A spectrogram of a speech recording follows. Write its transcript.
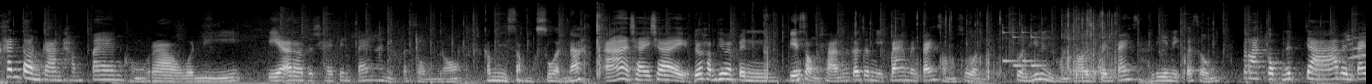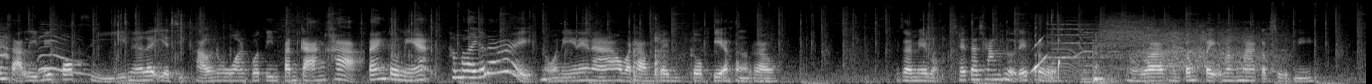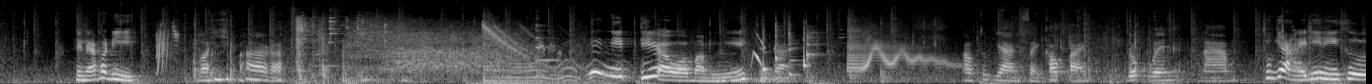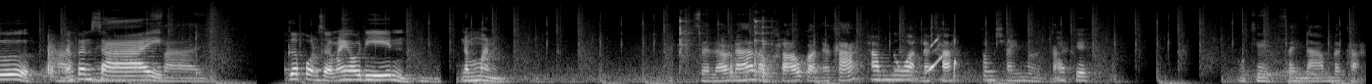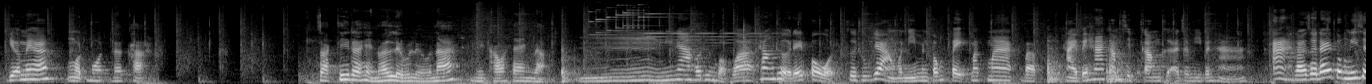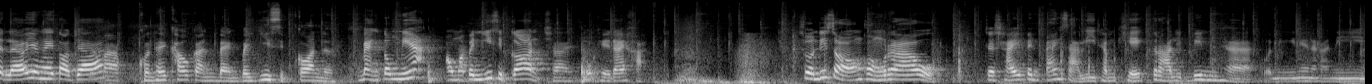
ขั้นตอนการทำแป้งของเราวันนี้ เปี๊ยะเราจะใช้เป็นแป้งอเนกประสงค์เนาะก็มีสองส่วนนะอ่าใช่ใช่ด้วยคำที่มันเป็นเปี๊ยะสองชั้น ก็จะมีแป้งเป็นแป้งสองส่วน ส่วนที่หนึ่งของเราจะเป็นแป้งสาลีอเนกประสงค์ตรากบนะจ๊ะเป็นแป้งสาลีไม่ฟอกสีเนื้อละเอียดสีขาวนวลโปรตีนปานกลางค่ะ แป้งตัวเนี้ยทำอะไรก็ได้วันนี้เนี่ยนะ เอามาทำเป็นตัวเปี๊ยะของเราอาจารย์เมย์บอกใช้ตาช่างเถอะได้โปรดเพราะว่ามันต้องเป๊ะมากๆกับสูตรนี้ เห็นไหมพอดี ร้อยยี่สิบห้าค่ะนี่นิดเดียวอะมามีได้เอาทุกอย่างใส่เข้าไป ยกเว้นน้ำทุกอย่างในที่นี้คือน้ำตาลทราย น้ำตาลทรายเกลือป่นเสริมไอโอดีน อืมน้ำมัน เสร็จแล้วนะเราเคล้าก่อนนะคะห้ามนวดนะคะ ต้องใช้มือค่ะโอเค โอเค ใส่น้ำแล้วค่ะ เยอะไหมคะ หมด หมดแล้วค่ะ จากที่เราเห็นว่าเหลวๆนะนี่เขาแห้งแล้ว อืมนี่หน้าเขาถึงบอกว่าช่างเถอะได้โปรด คือทุกอย่างวันนี้มันต้องเป๊ะมาก ๆ แบบหายไป 5 กรัม 10 กรัม คืออาจจะมีปัญหา อะ เราจะได้ตรงนี้เสร็จแล้วยังไงต่อจ๊ะว่าคนให้เข้ากันแบ่งไป 20 ก้อนเลย แบ่งตรงเนี้ยเอามาเป็น 20 ก้อน ใช่ โอเคได้ค่ะ ส่วนที่ 2 ของเราจะใช้เป็นแป้งสาลีทำเค้กตราลิบบิ้นค่ะ วันนี้เนี่ยนะคะนี่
